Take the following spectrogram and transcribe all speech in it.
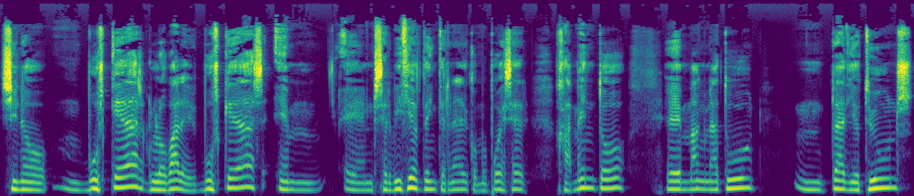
sino búsquedas globales, búsquedas en, servicios de Internet, como puede ser Jamento, eh, Magnatune, mm, RadioTunes.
